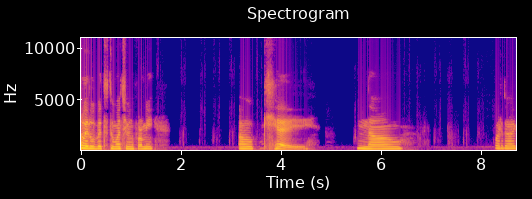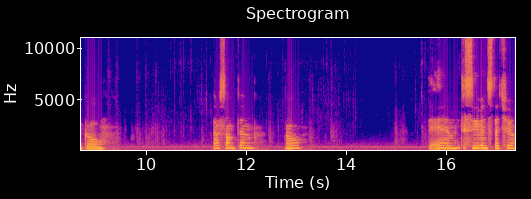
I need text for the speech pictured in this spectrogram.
little bit too much even for me. Okay. Now... Where do I go? There's something? No? Damn, deceiving statue.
